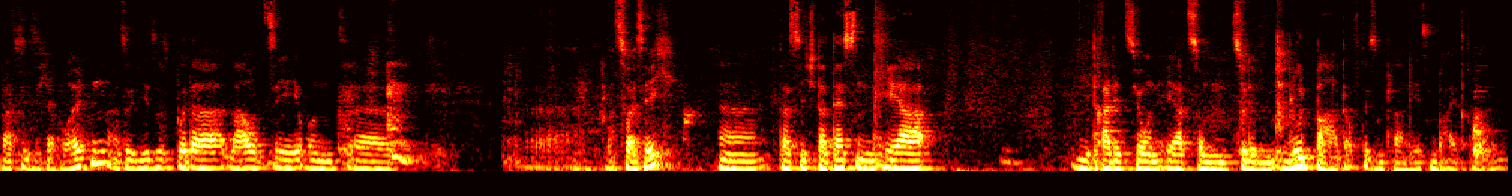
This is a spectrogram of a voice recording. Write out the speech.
was sie sicher wollten, also Jesus, Buddha, Lao Tse und äh, äh, was weiß ich, äh, dass sie stattdessen eher die Tradition eher zum, zu dem Blutbad auf diesem Planeten beitragen.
